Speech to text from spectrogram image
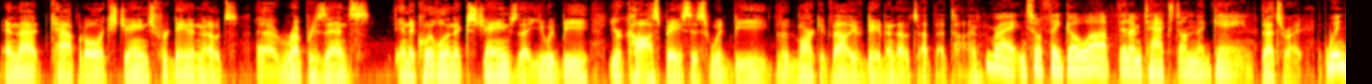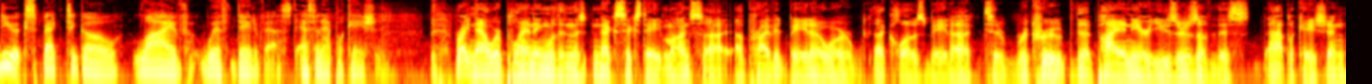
and that capital exchange for data notes uh, represents an equivalent exchange that you would be your cost basis would be the market value of data notes at that time. Right. And so if they go up, then I'm taxed on the gain. That's right. When do you expect to go live with DataVest as an application? Right now we're planning within the next six to eight months uh, a private beta or a closed beta to recruit the pioneer users of this application.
